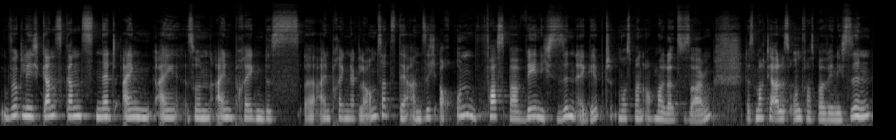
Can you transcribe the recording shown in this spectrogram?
wirklich ganz, ganz nett ein, ein, so ein einprägendes, äh, einprägender Glaubenssatz, der an sich auch unfassbar wenig Sinn ergibt, muss man auch mal dazu sagen. Das macht ja alles unfassbar wenig Sinn.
